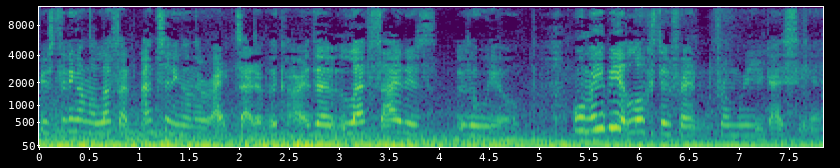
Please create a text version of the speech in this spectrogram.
You're sitting on the left side. I'm sitting on the right side of the car. The left side is the wheel. Well, maybe it looks different from where you guys see it.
